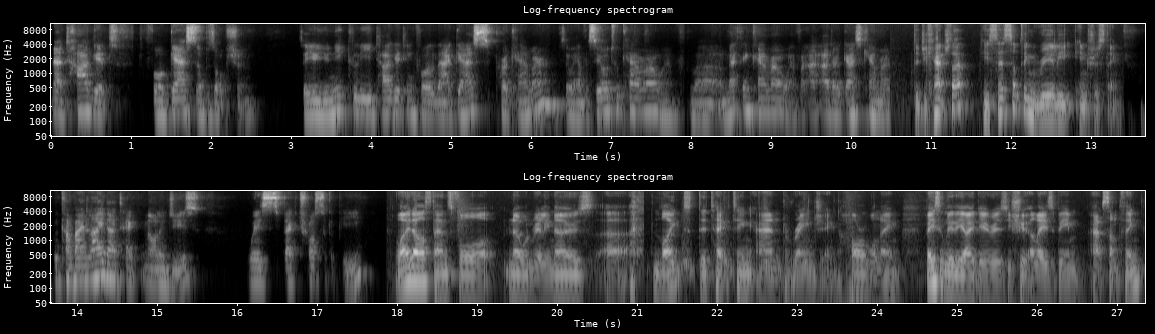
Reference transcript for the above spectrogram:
that targets for gas absorption. So you're uniquely targeting for that gas per camera. So we have a CO2 camera, we have a methane camera, we have other gas camera. Did you catch that? He says something really interesting. We combine LiDAR technologies with spectroscopy. LiDAR stands for no one really knows, uh, light detecting and ranging. Horrible name. Basically, the idea is you shoot a laser beam at something,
